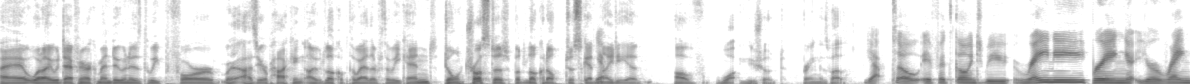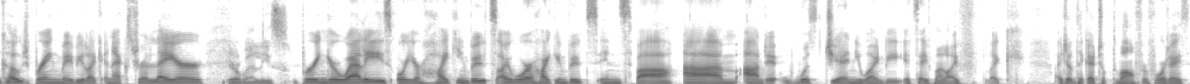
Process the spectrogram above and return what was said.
Uh, what I would definitely recommend doing is the week before, as you're packing, I would look up the weather for the weekend. Don't trust it, but look it up just to get Yeah. an idea of what you should bring as well. Yeah. So if it's going to be rainy, bring your raincoat, bring maybe like an extra layer. Your wellies. bring your wellies or your hiking boots. I wore hiking boots in Spa, um, and it was genuinely it saved my life. Like I don't think I took them off for four days.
